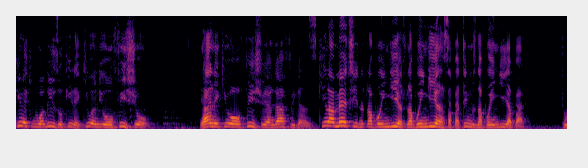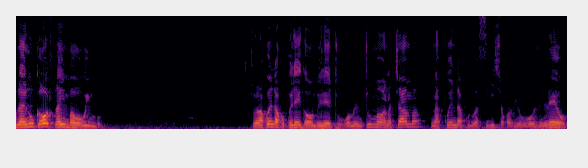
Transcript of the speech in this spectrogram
kile kibwagizo kile kiwe ndio official, yaani kiwe official Young Africans. Kila mechi tunapoingia tunapoingia sasa, pa timu zinapoingia pale, tunainuka wote tunaimba huo wimbo, tunakwenda kupeleka ombi letu. Wamenituma wanachama na kwenda kuliwasilisha kwa viongozi leo,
